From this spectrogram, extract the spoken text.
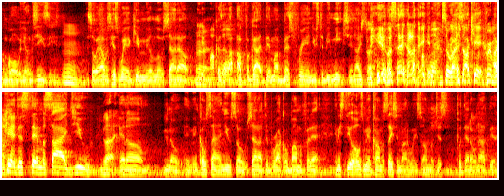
I'm going with Young Jeezy. Mm. So that was his way of giving me a little shout out. Right. My Because fault. I, I forgot that my best friend used to be Meech, and I used to be, you know what I'm saying? Like, so right, so I can't, I can't just stand beside you right. and um, you know, and, and co-sign you. So shout out to Barack Obama for that, and he still owes me a conversation, by the way. So I'm gonna just put that on out there.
